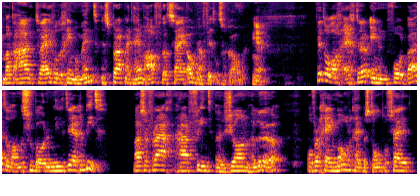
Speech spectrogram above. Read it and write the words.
Matahari twijfelde geen moment en sprak met hem af dat zij ook naar Vittel zou komen. Ja. Vittel lag echter in een voor buitenlanders verboden militair gebied. Maar ze vraagt haar vriend eh, Jean Helleur of er geen mogelijkheid bestond of zij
